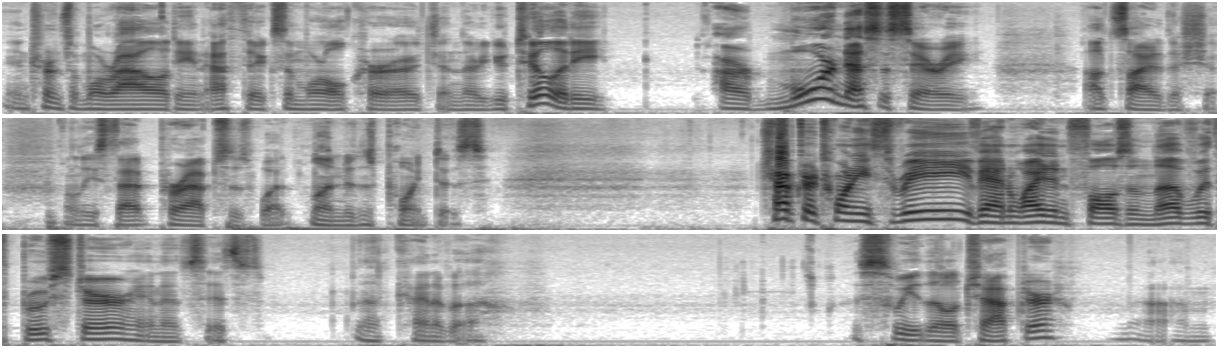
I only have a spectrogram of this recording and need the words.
in terms of morality and ethics and moral courage and their utility, are more necessary outside of the ship. At least that perhaps is what London's point is. Chapter 23, Van Weyden falls in love with Brewster, and it's it's kind of a, a sweet little chapter. Um,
